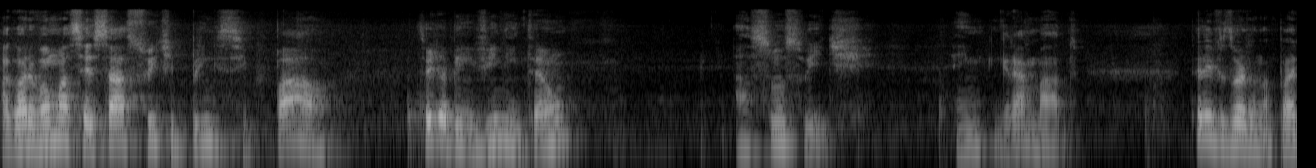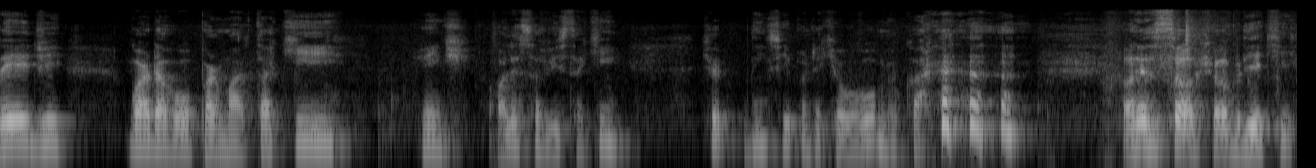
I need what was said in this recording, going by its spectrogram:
Agora vamos acessar a suíte principal. Seja bem-vindo então à sua suíte em Gramado. Televisor na parede, guarda-roupa, armário tá aqui. Gente, olha essa vista aqui. Eu nem sei pra onde é que eu vou, meu cara. Olha só, deixa eu abrir aqui.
